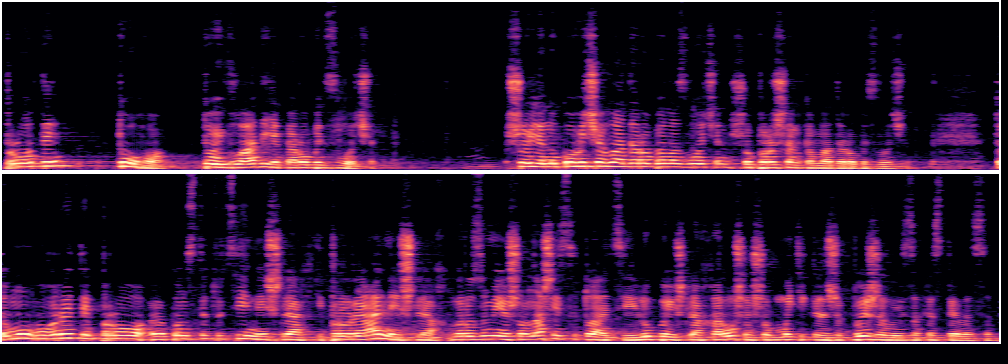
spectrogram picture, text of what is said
проти того, тої влади, яка робить злочин. Що Януковича влада робила злочин, що Порошенка влада робить злочин. Тому говорити про е, конституційний шлях і про реальний шлях, ми розуміємо, що в нашій ситуації будь-який шлях хороший, щоб ми тільки вижили і захистили себе.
